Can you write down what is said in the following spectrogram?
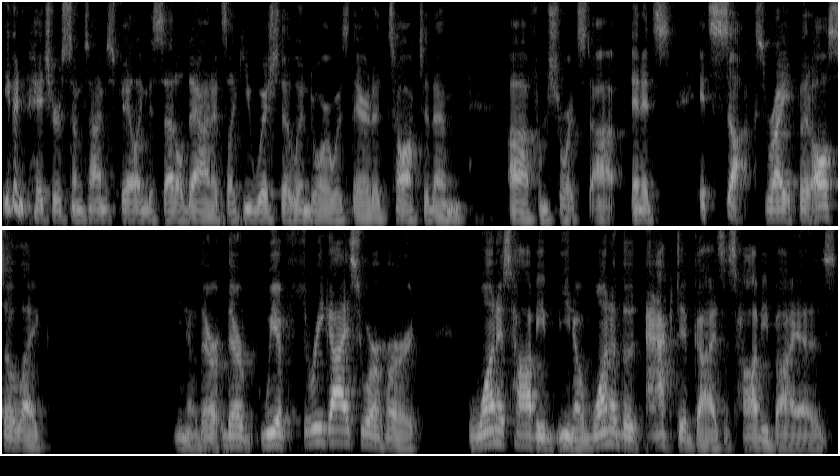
even pitchers sometimes failing to settle down. It's like you wish that Lindor was there to talk to them uh, from shortstop, and it's it sucks, right? But also like, you know, there there we have three guys who are hurt. One is Javi, you know, one of the active guys is Javi Baez.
